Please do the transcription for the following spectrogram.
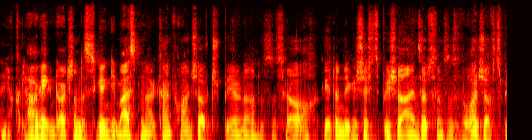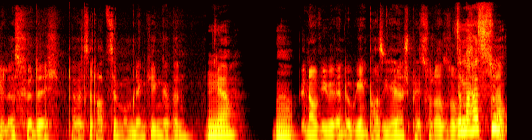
Ja klar, gegen Deutschland ist gegen die meisten halt kein Freundschaftsspiel, ne? Das ist ja auch, geht in die Geschichtsbücher ein, selbst wenn es ein Freundschaftsspiel ist für dich, da willst du ja trotzdem unbedingt gegen gewinnen. Ja. Ja. Genau wie wenn du gegen Brasilien spielst oder so. Sag mal, hast du,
